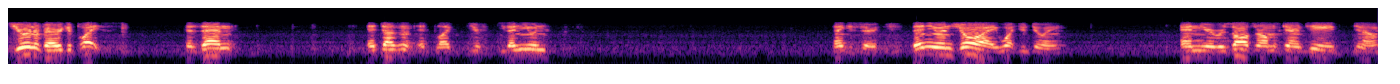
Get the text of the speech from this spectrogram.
you're in a very good place. Because then it doesn't it like you then you thank you Siri. Then you enjoy what you're doing and your results are almost guaranteed you know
